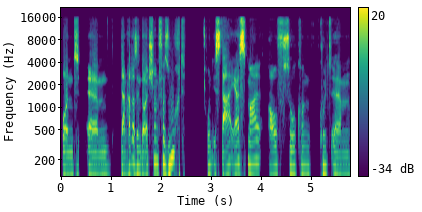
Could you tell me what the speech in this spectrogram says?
Und ähm, dann hat er es in Deutschland versucht und ist da erstmal auf so kon kult, ähm,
